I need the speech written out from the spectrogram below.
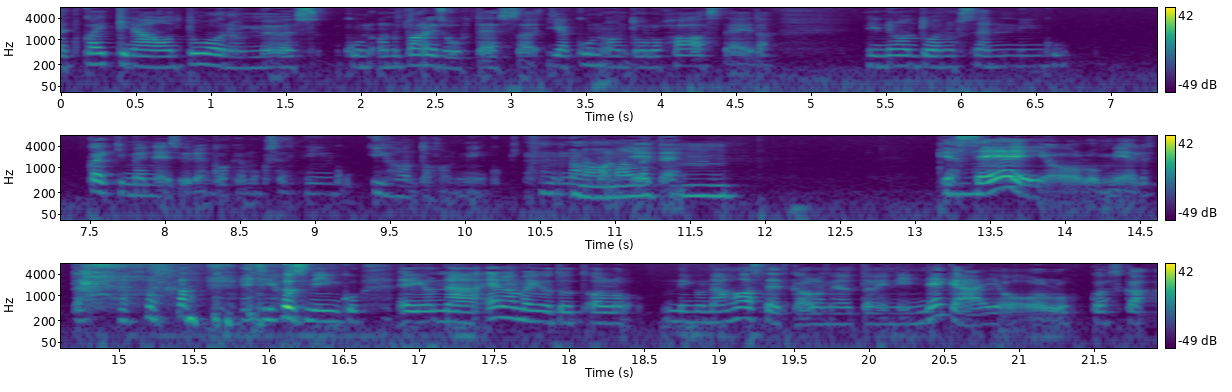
että kaikki nämä on tuonut myös, kun on parisuhteessa ja kun on tullut haasteita, niin ne on tuonut sen niin kuin, kaikki menneisyyden kokemukset niin kuin, ihan tuohon niin naaman eteen. Mm. Ja se ei ole ollut miellyttävää. että jos niin kuin, ei ole nämä elämänjutut ollut, niin kuin nämä haasteet ollut miellyttäviä, niin nekään ei ole ollut, koska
